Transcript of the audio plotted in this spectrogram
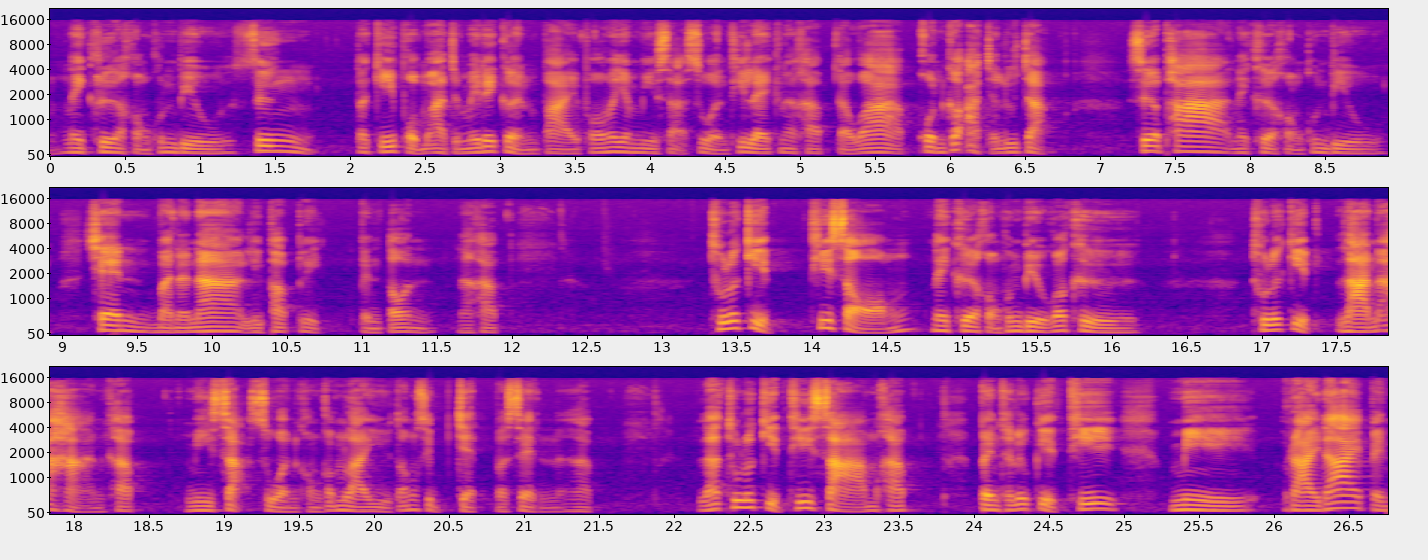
ๆ ในเครือของคุณบิลซึ่งตะกี้ผมอาจจะไม่ได้เกินไป เพราะว่ายังมีสัดส่วนที่เล็กนะครับ แต่ว่าคนก็อาจจะรู้จักเสื้อผ้าในเครือของคุณบิลเช่น Banana Republic เป็นต้นนะครับ ธุรกิจ ที่ 2 ในเครือของคุณบิลก็คือ ธุรกิจร้านอาหารครับ มีสัดส่วนของกำไรอยู่ต้อง 17%นะครับ และธุรกิจที่ 3 ครับ เป็นธุรกิจที่มีรายได้เป็น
